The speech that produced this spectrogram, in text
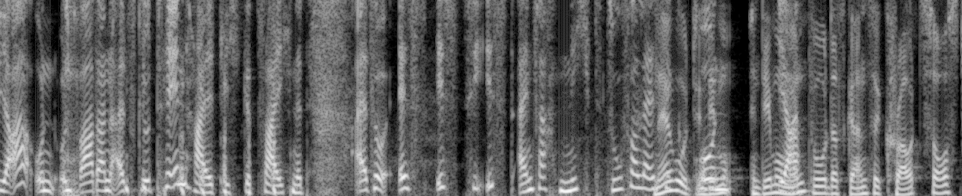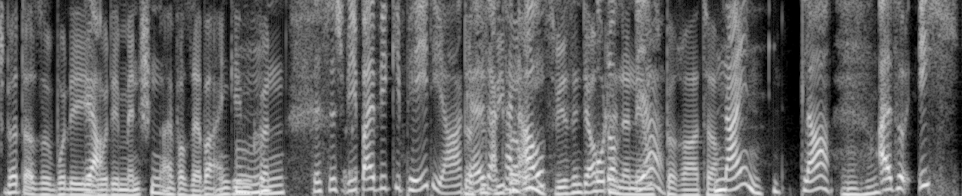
ja, und, und war dann als glutenhaltig gezeichnet. Also es ist, sie ist einfach nicht zuverlässig. Na gut, in, und, dem, in dem Moment, ja. wo das Ganze crowdsourced wird, also wo die, ja. wo die Menschen einfach selber eingeben mhm. können. Das ist wie bei Wikipedia, das gell? Das ist da wie bei uns. Wir sind ja auch oder, keine Ernährungsberater. Ja. Nein, klar. Mhm. Also ich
